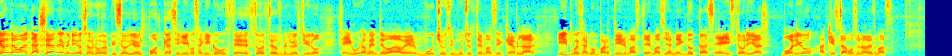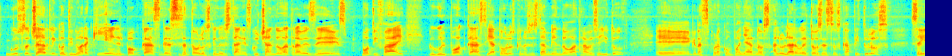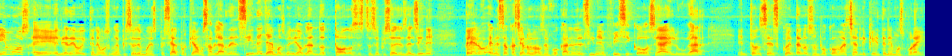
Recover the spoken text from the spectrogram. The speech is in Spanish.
¿Qué onda banda? Sean bienvenidos a un nuevo episodio del podcast. Seguimos aquí con ustedes todo este 2021. Seguramente va a haber muchos y muchos temas de qué hablar y pues a compartir más temas y anécdotas e historias. Bolio, aquí estamos una vez más. Gusto Charlie continuar aquí en el podcast. Gracias a todos los que nos están escuchando a través de Spotify, Google Podcast y a todos los que nos están viendo a través de YouTube. Eh, gracias por acompañarnos a lo largo de todos estos capítulos. Seguimos, eh, el día de hoy tenemos un episodio muy especial porque vamos a hablar del cine, ya hemos venido hablando todos estos episodios del cine, pero en esta ocasión nos vamos a enfocar en el cine físico, o sea, el lugar. Entonces, cuéntanos un poco más, Charlie, ¿qué tenemos por ahí?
